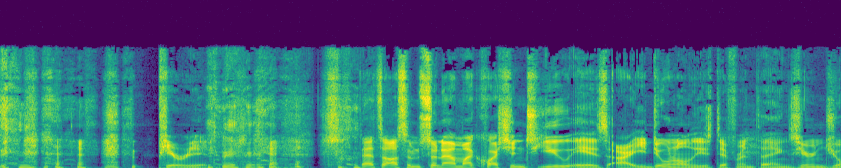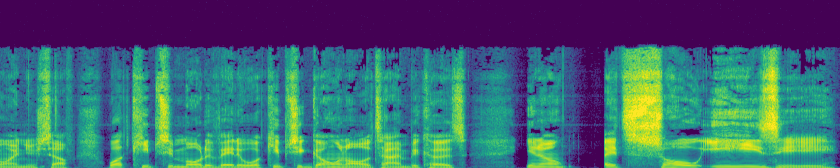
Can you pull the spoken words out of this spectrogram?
Period. That's awesome. So now my question to you is: All right, you're doing all these different things. You're enjoying yourself. What keeps you motivated? What keeps you going all the time? Because you know it's so easy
